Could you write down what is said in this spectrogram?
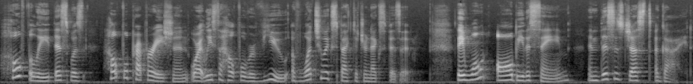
Hopefully, this was helpful preparation or at least a helpful review of what to expect at your next visit. They won't all be the same, and this is just a guide.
